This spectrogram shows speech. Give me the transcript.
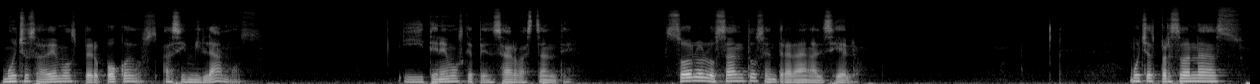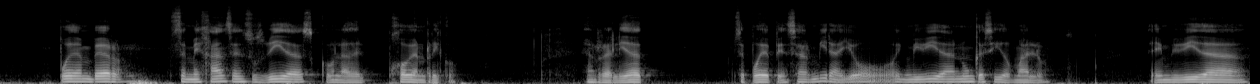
muchos sabemos, pero pocos asimilamos. Y tenemos que pensar bastante. Solo los santos entrarán al cielo. Muchas personas pueden ver semejanza en sus vidas con la del joven rico. En realidad se puede pensar, mira, yo en mi vida nunca he sido malo. En mi vida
